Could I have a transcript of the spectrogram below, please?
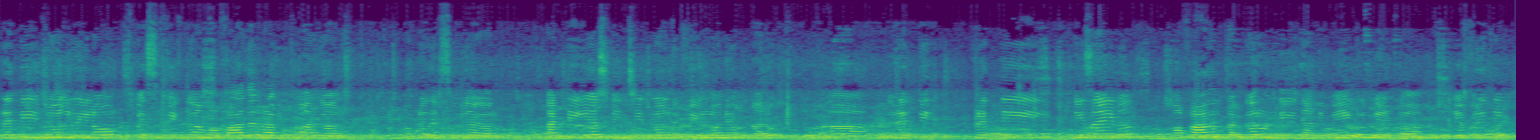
ప్రతి జ్యువెలరీలో స్పెసిఫిక్గా మా ఫాదర్ రవికుమార్ గారు మా బ్రదర్ సూర్య గారు థర్టీ ఇయర్స్ నుంచి జ్యువెలరీ ప్రతి ప్రతి డిజైన్ మా ఫాదర్ దగ్గర ఉండి దాన్ని మేకింగ్ అండ్ ఎవ్రీథింగ్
